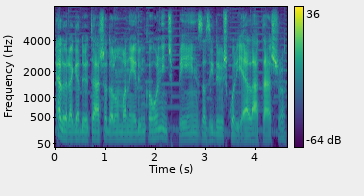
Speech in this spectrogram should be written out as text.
Előregedő társadalomban élünk, ahol nincs pénz az időskori ellátásra,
